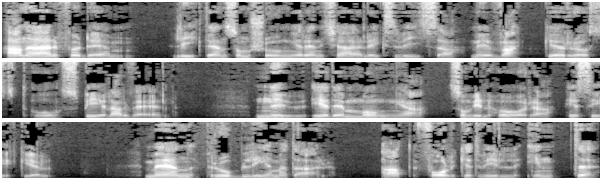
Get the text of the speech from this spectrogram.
Han är för dem lik den som sjunger en kärleksvisa med vacker röst och spelar väl. Nu är det många som vill höra Hesekiel. Men problemet är att folket vill inte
